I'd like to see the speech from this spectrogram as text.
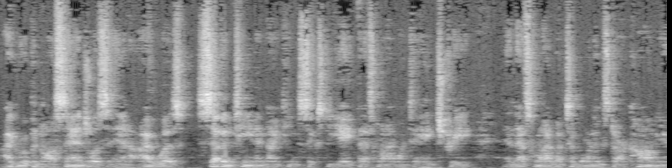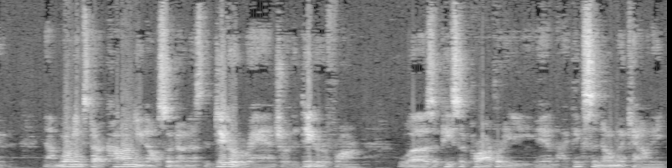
I grew up in Los Angeles and I was 17 in 1968. That's when I went to Haight Street and that's when I went to Morningstar Commune. Now, Morningstar Commune, also known as the Digger Ranch or the Digger Farm, was a piece of property in, I think, Sonoma County,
